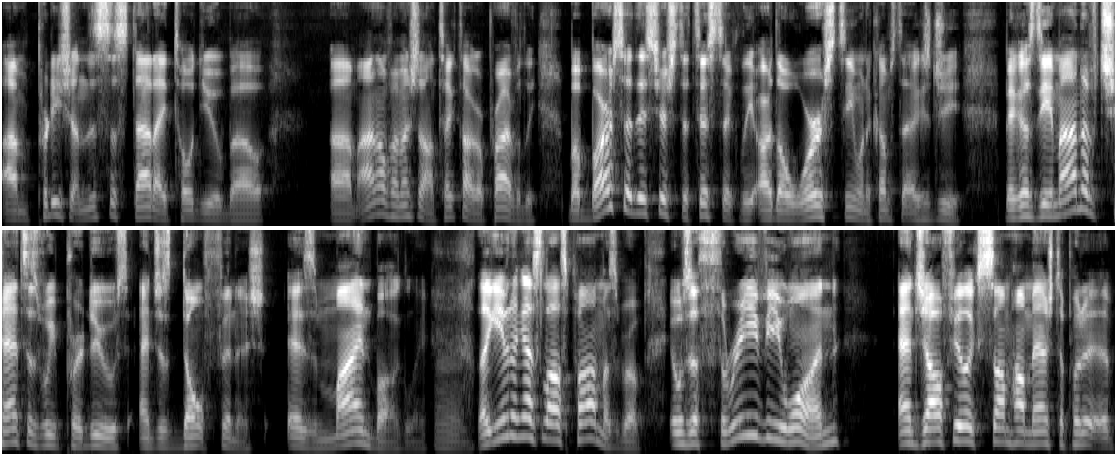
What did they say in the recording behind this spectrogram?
I'm pretty sure, and this is a stat I told you about. Um, I don't know if I mentioned it on TikTok or privately, but Barca this year statistically are the worst team when it comes to XG because the amount of chances we produce and just don't finish is mind-boggling. Like even against Las Palmas, bro, it was a three v one, and João Felix somehow managed to put it.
